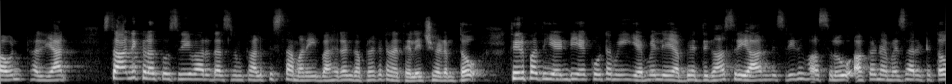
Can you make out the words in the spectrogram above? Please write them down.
పవన్ కళ్యాణ్ స్థానికులకు శ్రీవారి దర్శనం కల్పిస్తామని బహిరంగ ప్రకటన తెలియజేయడంతో తిరుపతి ఎన్డీఏ కూటమి ఎమ్మెల్యే అభ్యర్థిగా శ్రీ ఆరుని శ్రీనివాసులు అఖండ మెజారిటీతో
